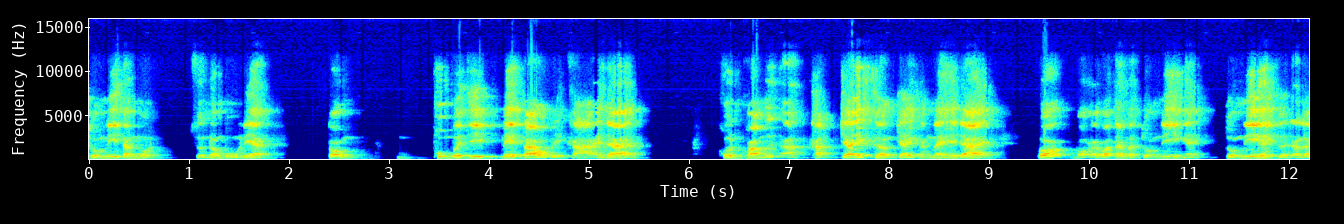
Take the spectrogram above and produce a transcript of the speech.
ทวงหนี้ทั้งหมด ส่วนน้องหมูเนี่ย ต้องพุ่งไปที่เมตตาอุเบกขาให้ได้ ค้นความอึดอัดขัดใจเคืองใจข้างในให้ได้ เพราะบอกแล้วว่าท่านมาทวงหนี้ไงทวงหนี้ให้เกิดอะไร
